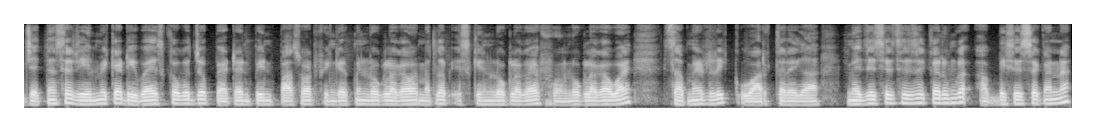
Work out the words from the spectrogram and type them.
जितने से रियलमी का डिवाइस का वो जो pattern pin password fingerprint lock लगा हुआ है मतलब स्क्रीन लॉक लगा है फ़ोन लॉक लगा हुआ है, सब में ट्रिक वर्क करेगा। मैं जैसे जैसे करूँगा, अब भी जैसे करना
